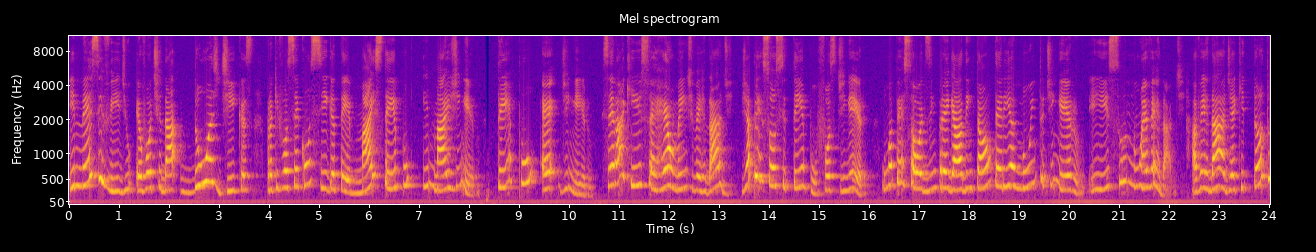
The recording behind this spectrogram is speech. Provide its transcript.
E nesse vídeo eu vou te dar duas dicas para que você consiga ter mais tempo e mais dinheiro. Tempo é dinheiro. Será que isso é realmente verdade? Já pensou se tempo fosse dinheiro? Uma pessoa desempregada então teria muito dinheiro e isso não é verdade. A verdade é que tanto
